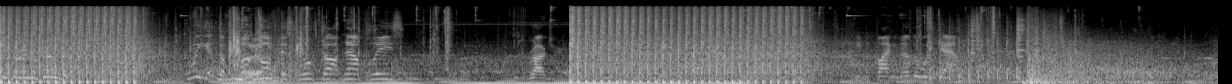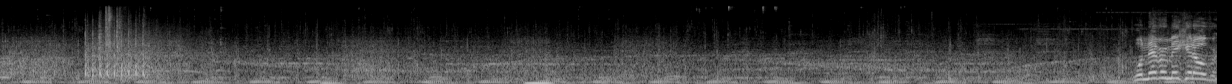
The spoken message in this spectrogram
These in the building. Can we get the fuck off this rooftop now, please? Roger. Need to find another way down. We'll never make it over.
